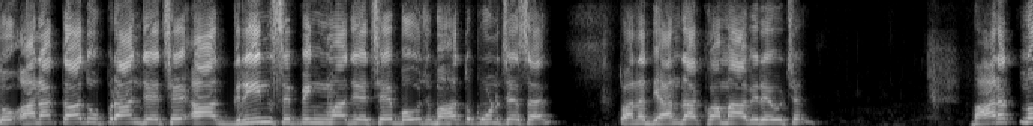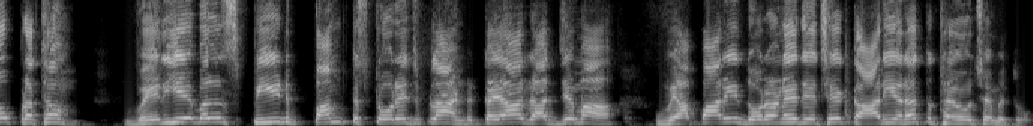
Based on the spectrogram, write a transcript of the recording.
તો આના કદ ઉપરાંત જે છે આ ગ્રીન શિપિંગમાં જે છે બહુ જ મહત્વપૂર્ણ છે સાહેબ. તો આને ધ્યાન રાખવામાં આવી રહ્યું છે. ભારતનો પ્રથમ variable speed pumped storage plant કયા રાજ્યમાં વ્યાપારી ધોરણે જે છે કાર્યરત થયો છે મિત્રો?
